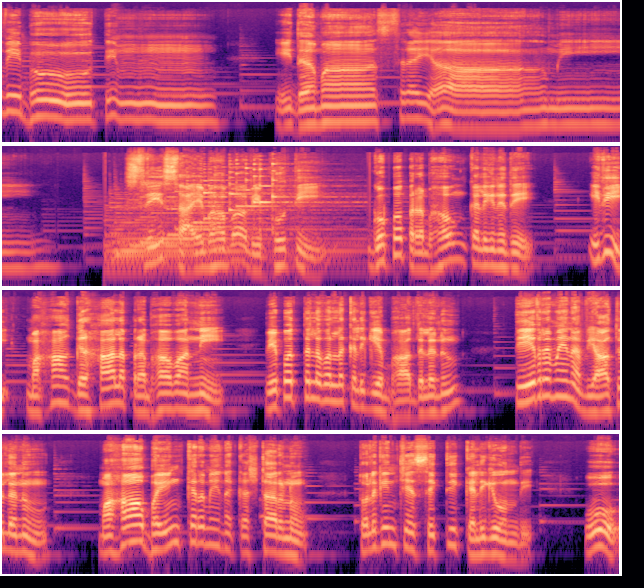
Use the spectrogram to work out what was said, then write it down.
विभूतिम् ఇదమాశ్రయామి శ్రీ సాయిబాబా విభూతి గొప్ప ప్రభావం కలిగినది ఇది మహాగ్రహాల ప్రభావాన్ని విపత్తుల వల్ల కలిగే బాధలను తీవ్రమైన వ్యాధులను మహాభయంకరమైన కష్టాలను తొలగించే శక్తి కలిగి ఉంది. ఓ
